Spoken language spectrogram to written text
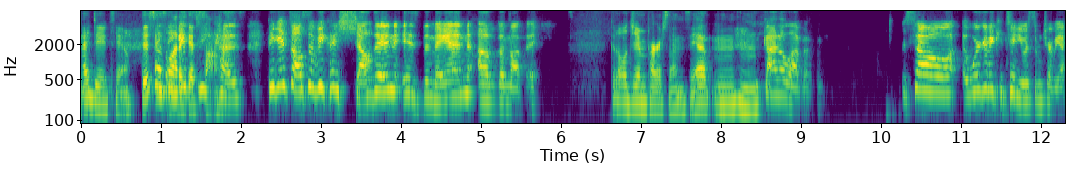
I do too. This has a lot of good songs. Because I think it's also because Sheldon is the man of the Muppets. Good old Jim Parsons. Yep. Mm-hmm. Gotta love him. So we're gonna continue with some trivia.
